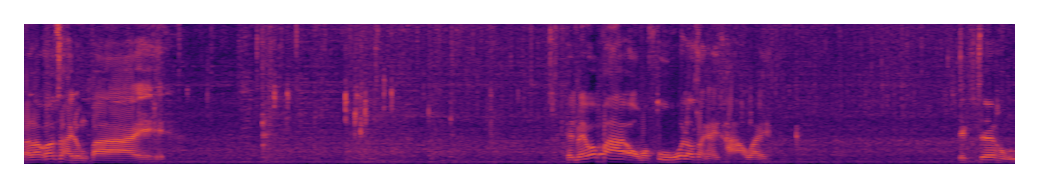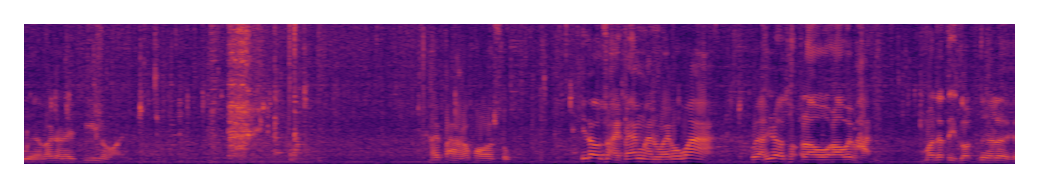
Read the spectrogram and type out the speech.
แล้วเราก็ใส่ลงไป เห็นไหมว่าปลาออกมาฟูเพราะเราใส่ไข่ขาวไว้ เท็กเจอร์ของเนื้อก็จะได้ที่หน่อย ให้ปลาเขาพอสุก ที่เราใส่แป้งมันไว้เพราะว่า เวลาที่เราเราเราไปผัด มันจะติดรสเนื้อเลย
